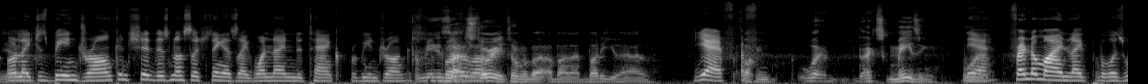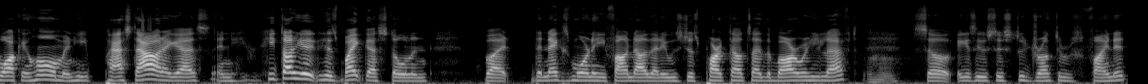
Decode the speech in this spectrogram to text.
Yeah. Or like just being drunk and shit. There's no such thing as like one night in the tank for being drunk. I mean, shit. is that that a lot- story you told me about about that buddy you have, yeah, f- fucking what? That's amazing. Yeah, friend of mine like was walking home and he passed out, I guess, and he, he thought he, his bike got stolen, but the next morning he found out that it was just parked outside the bar where he left. Mm-hmm. So I guess he was just too drunk to find it,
